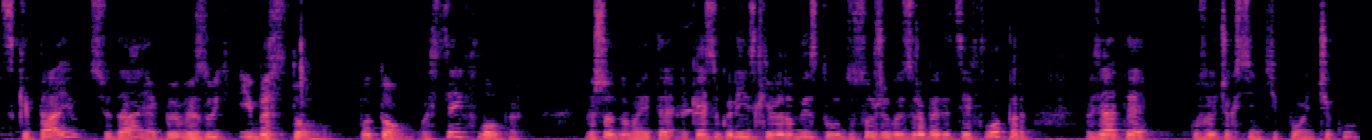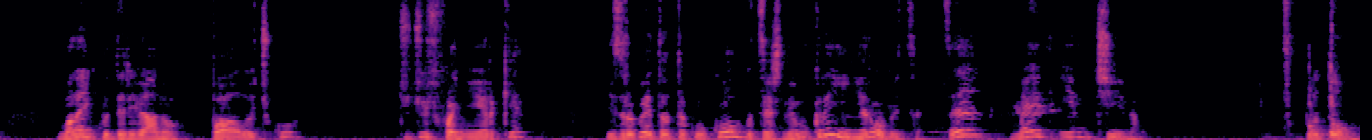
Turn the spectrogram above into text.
з Китаю сюди якби везуть і без того. Потім ось цей флопер. Ви що думаєте, якесь українське виробництво удосужилось зробити цей флопер, взяти кусочок синтепончику, маленьку дерев'яну палочку, чуть-чуть фанерки і зробити таку колбу, це ж не в Україні робиться. Це made in China. Потім,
